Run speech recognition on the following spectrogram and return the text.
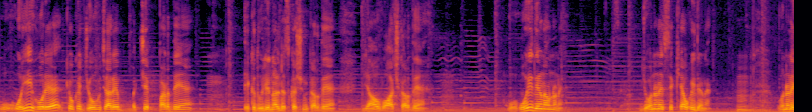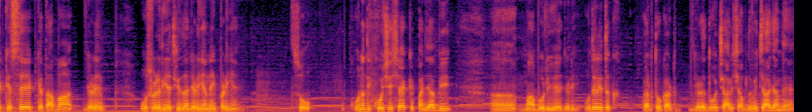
ਉਹ ਉਹੀ ਹੋ ਰਿਹਾ ਕਿਉਂਕਿ ਜੋ ਵਿਚਾਰੇ ਬੱਚੇ ਪੜ੍ਹਦੇ ਹੈ ਇੱਕ ਦੂਜੇ ਨਾਲ ਡਿਸਕਸ਼ਨ ਕਰਦੇ ਹੈ ਜਾਂ ਉਹ ਵਾਚ ਕਰਦੇ ਹੈ ਉਹ ਉਹੀ ਦੇਣਾ ਉਹਨਾਂ ਨੇ। ਜੋ ਉਹਨਾਂ ਨੇ ਸਿੱਖਿਆ ਉਹੀ ਦੇਣਾ। ਉਹਨਾਂ ਨੇ ਕਿਸੇ ਕਿਤਾਬਾਂ ਜਿਹੜੇ ਉਸ ਵੇਲੇ ਦੀਆਂ ਚੀਜ਼ਾਂ ਜਿਹੜੀਆਂ ਨਹੀਂ ਪੜ੍ਹੀਆਂ। ਸੋ ਉਹਨਾਂ ਦੀ ਕੋਸ਼ਿਸ਼ ਹੈ ਕਿ ਪੰਜਾਬੀ ਮਾਂ ਬੋਲੀ ਹੈ ਜਿਹੜੀ ਉਹਦੇ ਲਈ ਤਾਂ ਘੱਟ ਤੋਂ ਘੱਟ ਜਿਹੜੇ ਦੋ ਚਾਰ ਸ਼ਬਦ ਵਿੱਚ ਆ ਜਾਂਦੇ ਆ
